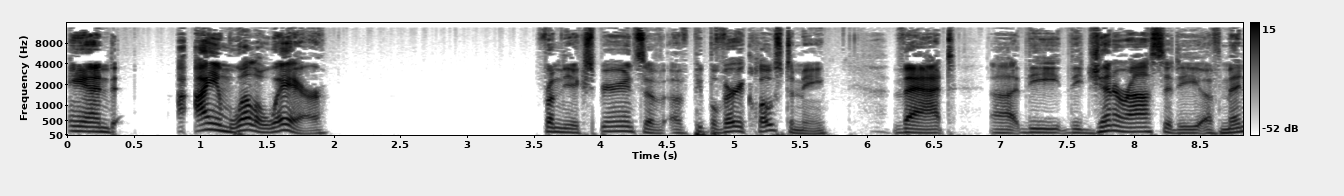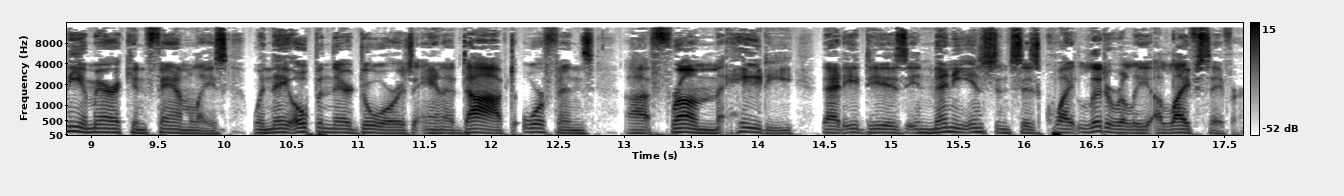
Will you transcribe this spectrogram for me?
And I am well aware from the experience of, of people very close to me that uh, the the generosity of many American families when they open their doors and adopt orphans uh, from Haiti that it is in many instances quite literally a lifesaver.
